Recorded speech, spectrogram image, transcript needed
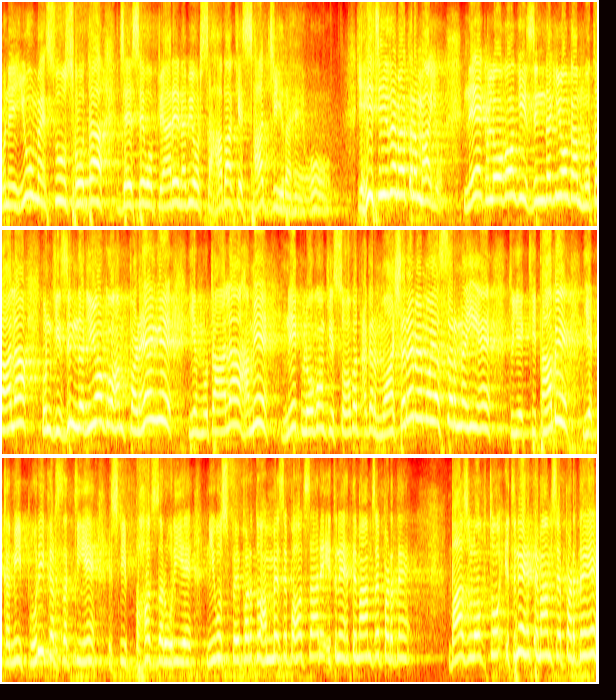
انہیں یوں محسوس ہوتا جیسے وہ پیارے نبی اور صحابہ کے ساتھ جی رہے ہوں۔ یہی چیز ہے محترم بھائیوں، نیک لوگوں کی زندگیوں کا مطالعہ، ان کی زندگیوں کو ہم پڑھیں گے، یہ مطالعہ ہمیں نیک لوگوں کی صحبت اگر معاشرے میں میسر نہیں ہے، تو یہ کتابیں یہ کمی پوری کر سکتی ہیں، اس لیے بہت ضروری ہے۔ نیوز پیپر تو ہم میں سے بہت سارے اتنے اہتمام سے پڑھتے ہیں۔ بعض لوگ تو اتنے اہتمام سے پڑھتے ہیں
